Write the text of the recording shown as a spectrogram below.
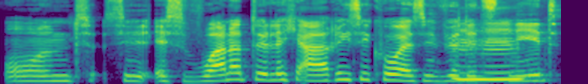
Und sie, es war natürlich auch ein Risiko, also ich würde jetzt nicht,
